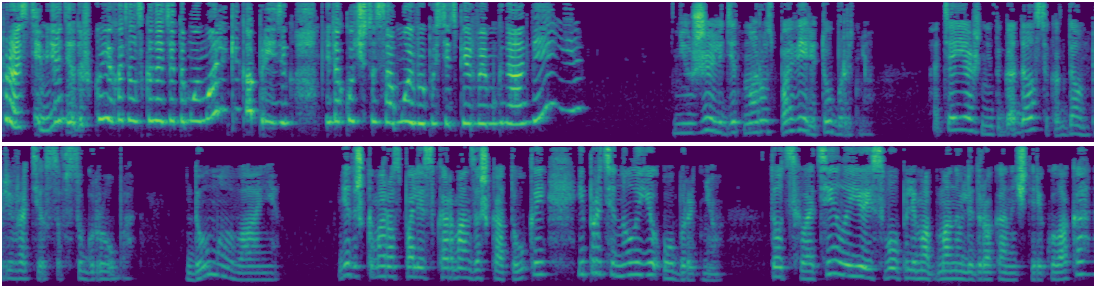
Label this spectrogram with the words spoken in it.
«Прости меня, дедушка, я хотел сказать, это мой маленький капризик. Мне так хочется самой выпустить первые мгновения». Неужели Дед Мороз поверит оборотню? Хотя я же не догадался, когда он превратился в сугроба. Думал Ваня. Дедушка Мороз полез в карман за шкатулкой и протянул ее оборотню. Тот схватил ее и с воплем обманули дурака на четыре кулака,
